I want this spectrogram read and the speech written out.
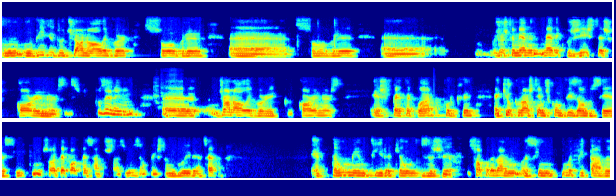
um, um vídeo do John Oliver sobre, uh, sobre uh, justamente médicos-legistas, coroners. Se puserem uh, John Oliver e coroners, é espetacular porque aquilo que nós temos como visão do CSI, que uma pessoa até pode pensar, os Estados Unidos é um país tão evoluído, etc., é tão mentira que é um exagero. Só para dar assim uma pitada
